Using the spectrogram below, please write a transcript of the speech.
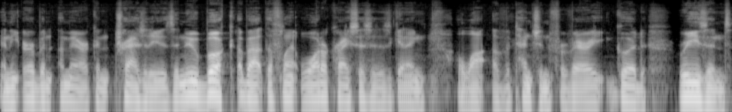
and the Urban American Tragedy. It is a new book about the Flint water crisis. It is getting a lot of attention for very good reasons.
